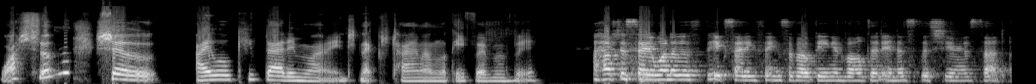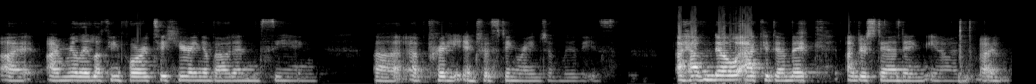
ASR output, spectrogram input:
watch them. So I will keep that in mind next time I'm looking for a movie. I have to say, one of the, the, exciting things about being involved at Innis this year is that I, I'm really looking forward to hearing about and seeing uh, a pretty interesting range of movies. I have no academic understanding, you know, and I'm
